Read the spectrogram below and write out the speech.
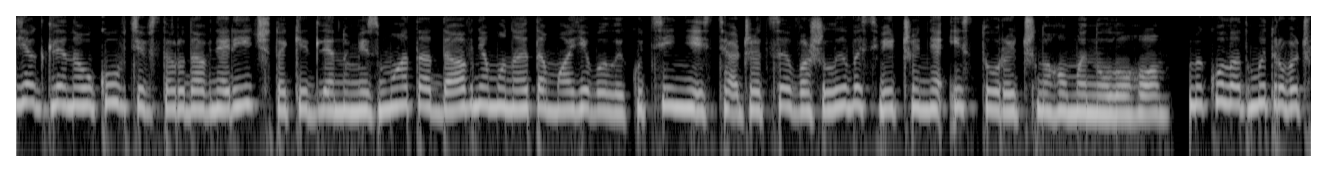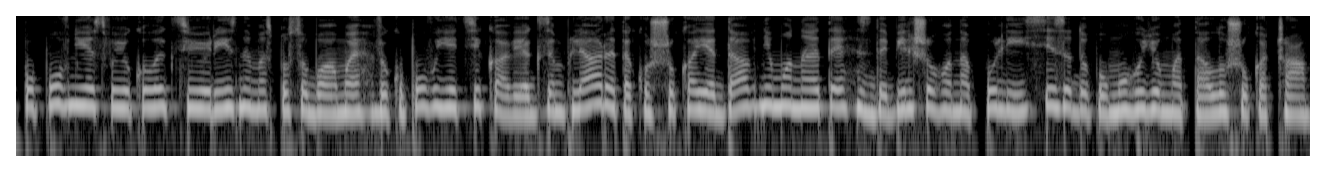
Як для науковців стародавня річ, так і для нумізмата давня монета має велику цінність, адже це важливе свідчення історичного минулого. Микола Дмитрович поповнює свою колекцію різними способами, викуповує цікаві екземпляри, також шукає давні монети, здебільшого на поліссі за допомогою металошукача.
